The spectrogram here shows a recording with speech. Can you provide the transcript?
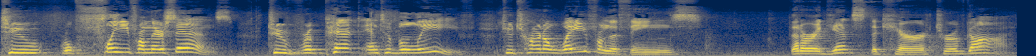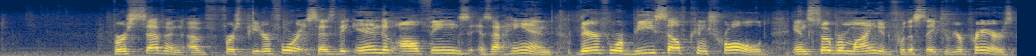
to flee from their sins, to repent and to believe, to turn away from the things that are against the character of God. Verse 7 of 1 Peter 4, it says, The end of all things is at hand. Therefore, be self controlled and sober minded for the sake of your prayers.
